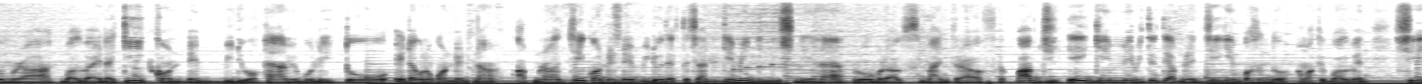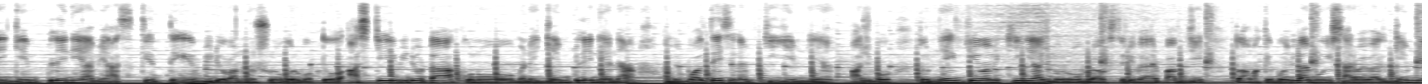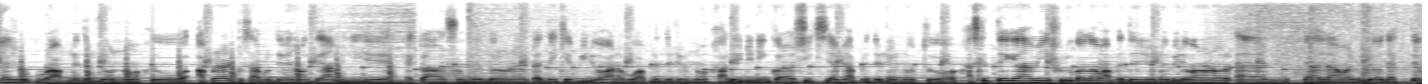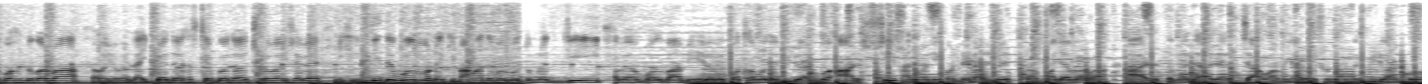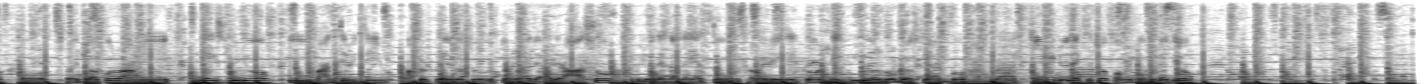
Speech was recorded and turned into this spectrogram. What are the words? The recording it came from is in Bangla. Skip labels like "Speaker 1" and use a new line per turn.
তোমরা বলবা এটা কি কন্টেন্ট ভিডিও হ্যাঁ আমি বলি, তো এটা কোনো কন্টেন্ট না। আপনারা যে কন্টেন্টের ভিডিও দেখতে চান গেমিং জিনিস নিয়ে হ্যাঁ রো ব্লগস মাইনক্রাফট পাবজি, এই গেমের ভিতরে আপনার যে গেম পছন্দ, আমাকে বলবেন। সেই গেম প্লে নিয়ে আমি আজকের থেকে ভিডিও বানানো শুরু করব। তো আজকে এই ভিডিওটা কোনো মানে গেম প্লে নিয়ে না, আমি বলতেইছিলাম কি গেম নিয়ে আসব। তো নেক্সট গেম আমি কি নিয়ে আসব? রো ব্লগস ফ্রি ফায়ার পাবজি তো আমাকে বলল, আমি ওই সার্ভাইভাল গেম নিয়ে আসব পুরো আপনাদের জন্য। তো আপনারা একটু সাপোর্ট দেবেন আমাকে, আমি নিজে একটা সুন্দর ধরনের একটা দেখে ভিডিও বানাবো আপনাদের জন্য। ভালো এডিটিং করা শিখছি আমি আপনাদের জন্য। তো আজকের থেকে আমি শুরু করলাম আপনাদের জন্য ভিডিও বানানোর। অ্যান্ড যারা যারা আমার ভিডিও দেখতে পছন্দ করবা, সবাই সবাই লাইক করে দেওয়া সাবস্ক্রাইব করে দেওয়া ছোটো ভাই হিসাবে আমি হিন্দিতে বলব নাকি বাংলাতে বলব? তোমরা যেই ভাবে বলবা, আমি এভাবে কথা বলে ভিডিও আনব। আর সেই ফানি ফানি কন্টেন্ট আসবে মজা পাবা। আর তোমরা যারা যারা চাও, আমি আরও সুন্দর সুন্দর ভিডিও আনব। তো দোয়া করো, আমি নেক্সট ভিডিও এই মান্থের ভিত্তি আপলোড করে দেবো। সো তোমরা যারা যারা আসো ভিডিও দেখার লাগে তো সবাই রেডি থাকো। নেক্সট ভিডিও রোবলক্সে আনব। তোমরা কী ভিডিও দেখতে চাও কমেন্টে বলে দিও।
